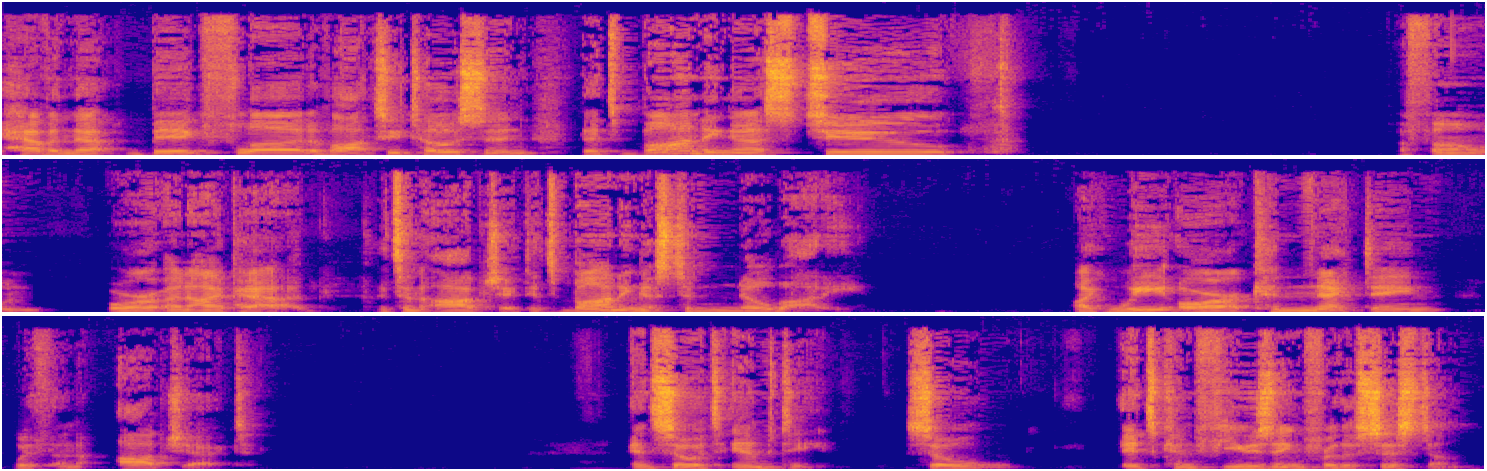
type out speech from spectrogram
having that big flood of oxytocin that's bonding us to a phone or an iPad it's an object. It's bonding us to nobody. Like we are connecting with an object. And so it's empty. So it's confusing for the system.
